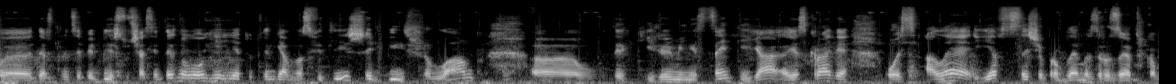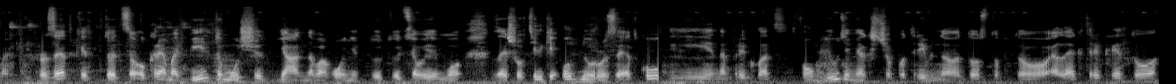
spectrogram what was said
е, де в принципі більш сучасні технології є. Тут він явно світліший, більше ламп, е, такі люмінесцентні, яскраві. Ось, але є все ще проблеми з розетками. Розетки то це окрема біль, тому що я на вагоні тут цьому зайшов тільки одну розетку. І, наприклад, двом людям, якщо потрібно доступ до електрики, то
